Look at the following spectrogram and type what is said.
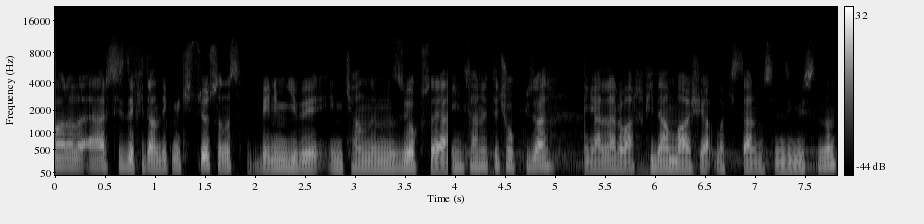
arada eğer siz de fidan dikmek istiyorsanız benim gibi imkanlarınız yoksa ya internette çok güzel yerler var. Fidan bağışı yapmak ister misiniz gibisinden.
